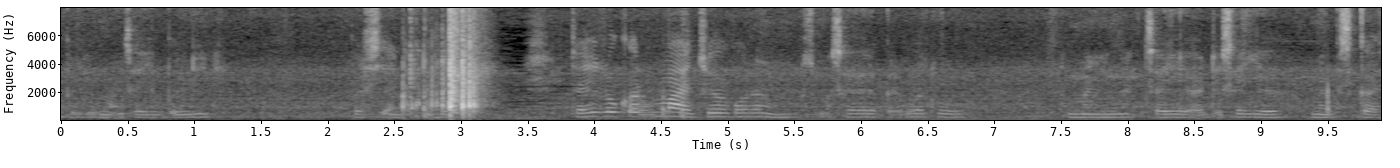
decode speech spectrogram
beli mak saya beli. Persian kedua. Saya duduk rumah je korang. Mak saya dekat luar tu. Teman ingat saya, ada saya main basikal.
